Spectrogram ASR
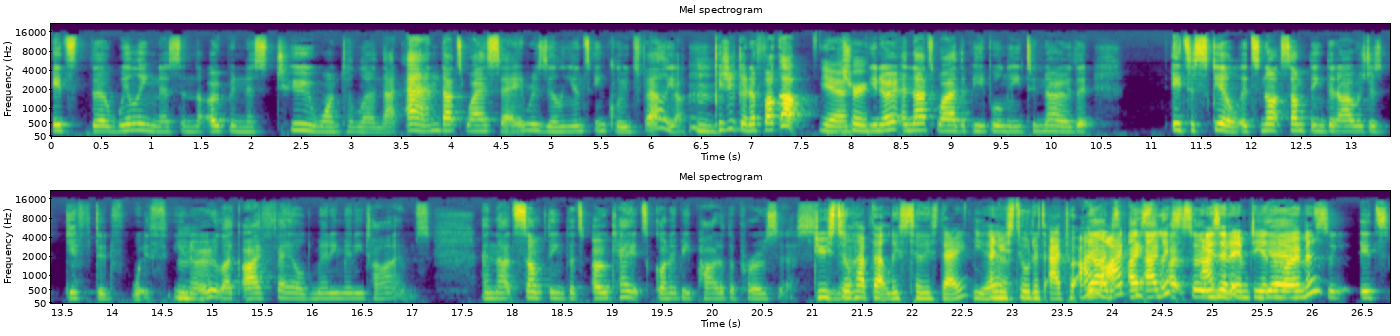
It's the willingness and the openness to want to learn that. And that's why I say resilience includes failure mm. because you're going to fuck up yeah. True. you know and that's why the people need to know that it's a skill it's not something that i was just gifted with you mm. know like i failed many many times and that's something that's okay it's going to be part of the process Do you still know? have that list to this day? Yeah. And you still just add to it? I Yeah, like I this I- list. so- Is it empty at the moment? so it's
